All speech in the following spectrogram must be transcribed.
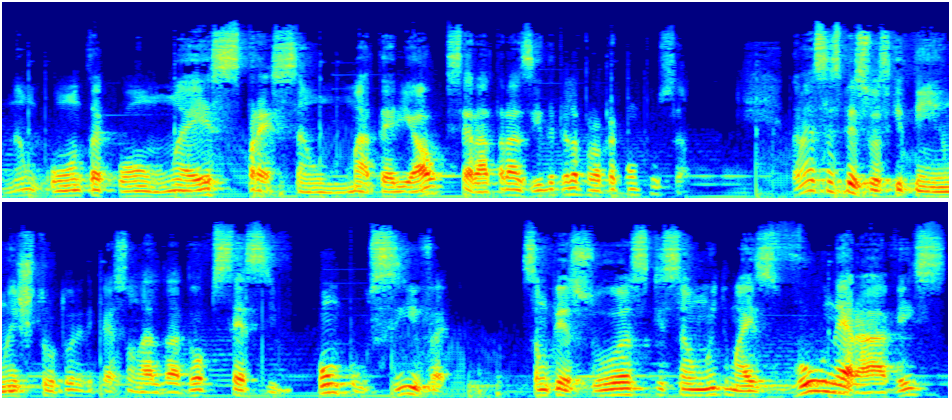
não conta com uma expressão material que será trazida pela própria compulsão. Então, essas pessoas que têm uma estrutura de personalidade obsessiva-compulsiva são pessoas que são muito mais vulneráveis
